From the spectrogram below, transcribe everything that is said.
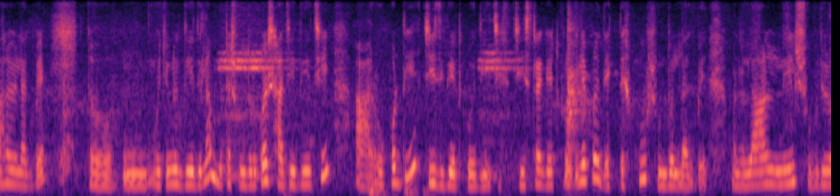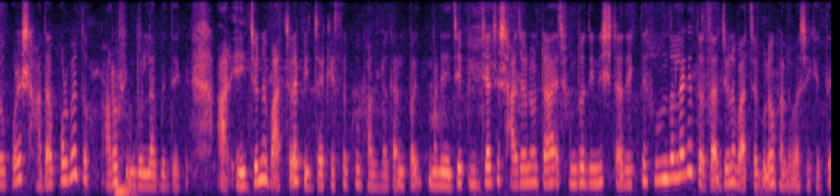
ভালোই লাগবে। তো ওই জন্য দিয়ে দিলাম, এটা সুন্দর করে সাজিয়ে দিয়েছি। আর ওপর দিয়ে চিজ গ্রেট করে দিয়েছি। চিজটা গ্রেট করে দিলে পরে দেখতে খুব সুন্দর লাগবে। মানে লাল, নীল, সবুজের ওপরে সাদা পড়বে তো আরও সুন্দর লাগবে দেখে। আর এই জন্য বাচ্চা বাচ্চারা পিৎজা খেতে খুব ভালো লাগে। কারণ মানে যে পিৎজা যে সাজানোটা, সুন্দর জিনিসটা দেখতে সুন্দর লাগে তো, তার জন্য বাচ্চাগুলোও ভালোবাসে খেতে।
